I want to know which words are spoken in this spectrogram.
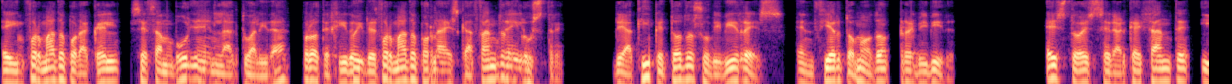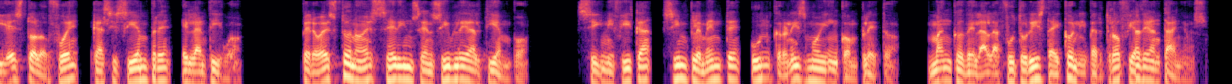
e informado por aquel, se zambulle en la actualidad, protegido y deformado por la escafandra ilustre. De aquí que todo su vivir es, en cierto modo, revivir. Esto es ser arcaizante, y esto lo fue, casi siempre, el antiguo. Pero esto no es ser insensible al tiempo. significa, simplemente, un cronismo incompleto. Manco del ala futurista y con hipertrofia de antaños.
